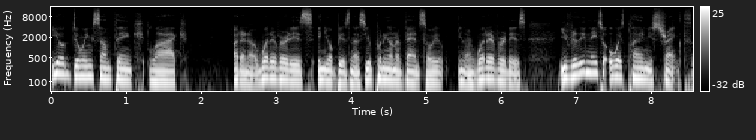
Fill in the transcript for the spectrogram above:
you're doing something like I don't know, whatever it is in your business, you're putting on events or, you know, whatever it is, you really need to always play in your strength.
